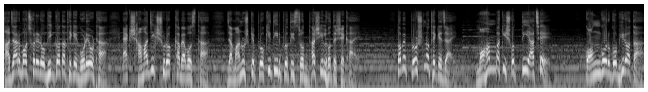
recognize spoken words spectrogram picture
হাজার বছরের অভিজ্ঞতা থেকে গড়ে ওঠা এক সামাজিক সুরক্ষা ব্যবস্থা যা মানুষকে প্রকৃতির প্রতি শ্রদ্ধাশীল হতে শেখায়। তবে প্রশ্ন থেকে যায় মহাম্বা কি সত্যিই আছে? কঙ্গোর গভীরতা,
